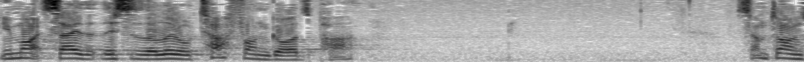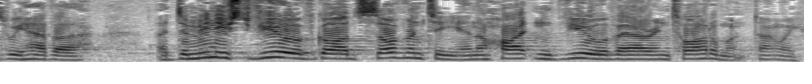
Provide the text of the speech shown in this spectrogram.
You might say that this is a little tough on God's part. Sometimes we have a, a diminished view of God's sovereignty and a heightened view of our entitlement, don't we?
